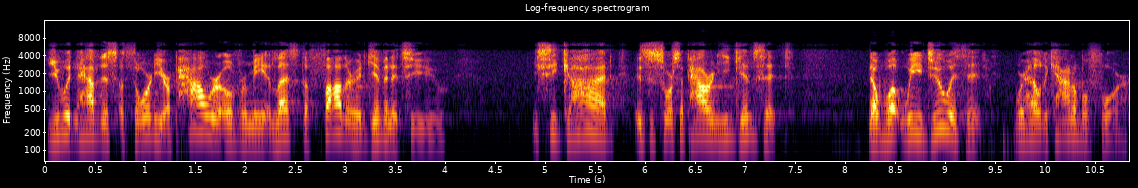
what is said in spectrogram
you wouldn't have this authority or power over me unless the Father had given it to you. You see, God is the source of power and He gives it. Now, what we do with it, we're held accountable for.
